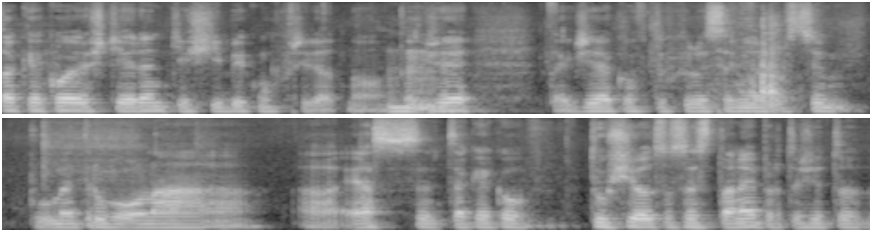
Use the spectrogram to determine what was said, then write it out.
tak jako ještě jeden těžší bych mohl přidat, no. Mm. Takže, takže jako v tu chvíli jsem měl prostě půl metru volná a, a já jsem tak jako tušil, co se stane, protože to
